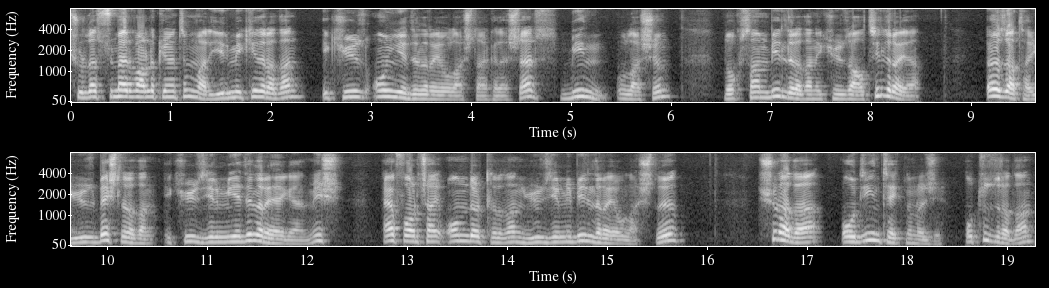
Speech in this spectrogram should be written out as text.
Şurada Sümer Varlık Yönetimi var. 22 liradan 217 liraya ulaştı arkadaşlar. 1000 ulaşım 91 liradan 206 liraya. Özata 105 liradan 227 liraya gelmiş. Eforçay 14 liradan 121 liraya ulaştı. Şurada Odin Teknoloji 30 liradan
